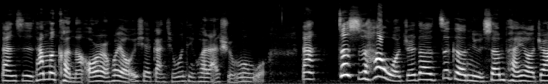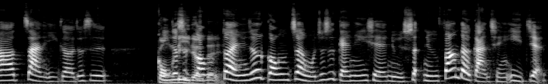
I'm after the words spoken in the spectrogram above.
但是他们可能偶尔会有一些感情问题会来询问我，但这时候我觉得这个女生朋友就要站一个就是你就是公，对，对你就是公正，我就是给你一些女生女方的感情意见。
